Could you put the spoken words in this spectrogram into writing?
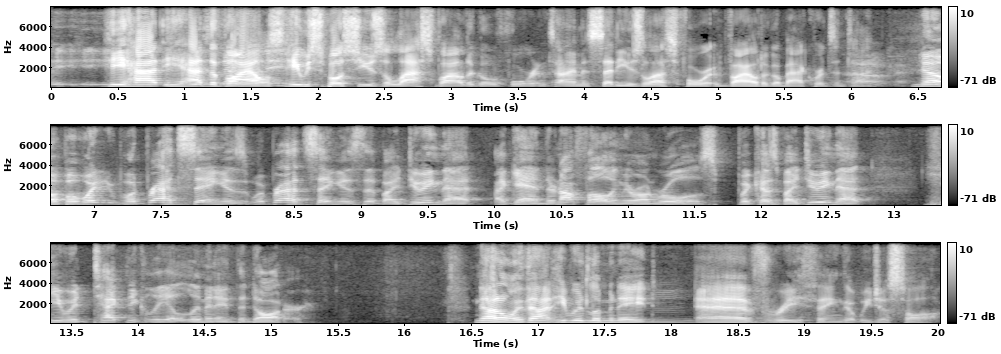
He, he, He had he had the vials. He was supposed to use the last vial to go forward in time. Instead, he used the last four, vial to go backwards in Oh, time. Ah, okay. No, but what what Brad's saying is what Brad's saying is that by doing that, again, they're not following their own rules because by doing that, he would technically eliminate the daughter. Not only that, he would eliminate mm. everything that we just saw.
